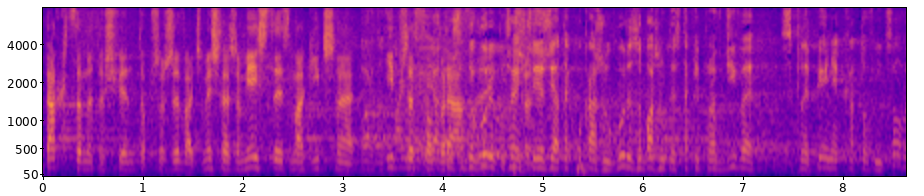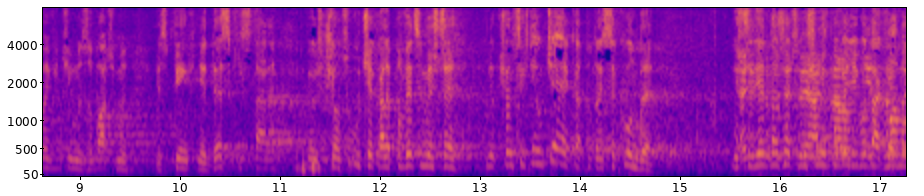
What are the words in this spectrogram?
Tak chcemy to święto przeżywać. Myślę, że miejsce jest magiczne Bardzo i fajne. przez ja obrazy. też do góry, poczekaj, przez- jeżdżę, ja tak pokażę u góry, zobaczmy, to jest takie prawdziwe sklepienie kratownicowe, widzimy, zobaczmy, jest pięknie, deski stare, już ksiądz uciekł, ale powiedzmy jeszcze, no, ksiądz ich nie ucieka, tutaj sekundę. Jeszcze Ja jedna rzecz, musimy powiedzieć, bo tak, mamy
